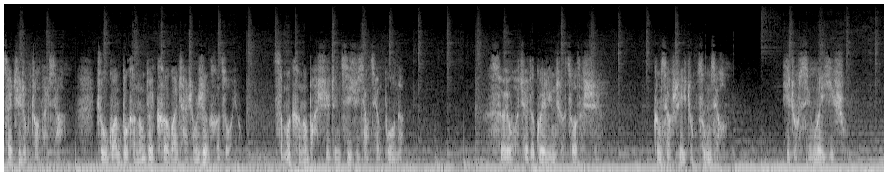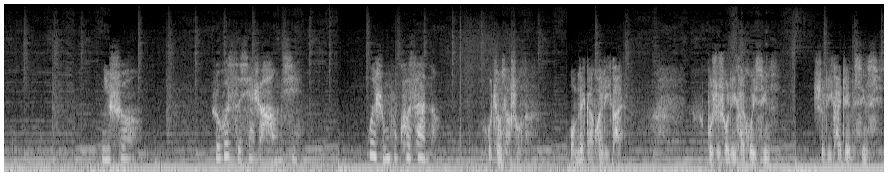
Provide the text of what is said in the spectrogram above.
在这种状态下，主观不可能对客观产生任何作用，怎么可能把时针继续向前拨呢？所以，我觉得归零者做的事，更像是一种宗教，一种行为艺术。你说，如果死线是行迹？为什么不扩散呢？我正想说呢，我们得赶快离开。不是说离开灰星，是离开这个星系，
